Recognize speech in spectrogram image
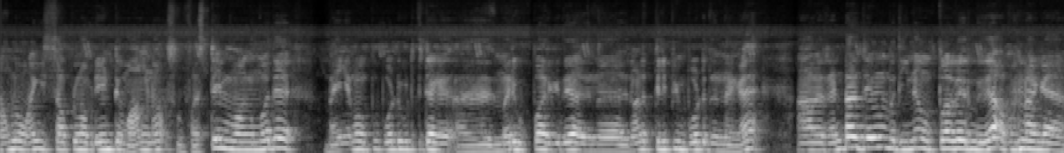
நம்மளும் வாங்கி சாப்பிட்லாம் அப்படின்ட்டு வாங்கினோம். ஸோ ஃபஸ்ட் டைம் வாங்கும்போது பயங்கரமாக உப்பு போட்டு கொடுத்துட்டாங்க. இது மாதிரி உப்பாக இருக்குது. அது அதனால திருப்பியும் போட்டு தந்தாங்க ரெண்டாவது ஜெயமும் பார்த்தீங்கன்னா உப்பாகவே இருந்தது. அப்புறம் நாங்கள்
